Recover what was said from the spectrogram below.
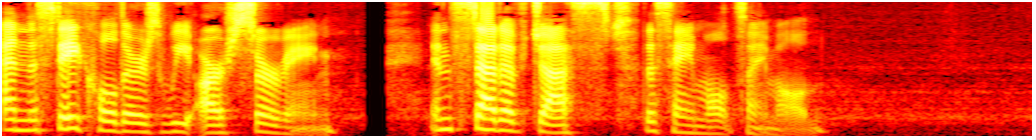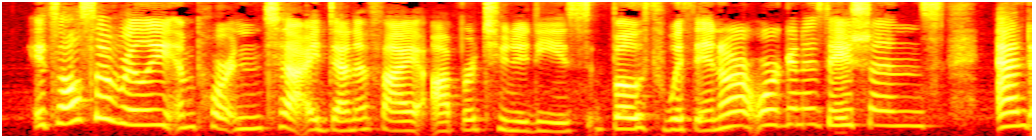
and the stakeholders we are serving instead of just the same old same old. It's also really important to identify opportunities both within our organizations and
